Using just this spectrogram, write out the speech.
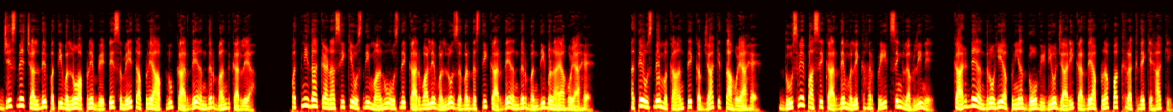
ਜਿਸ ਦੇ ਚੱਲਦੇ ਪਤੀ ਵੱਲੋਂ ਆਪਣੇ ਬੇਟੇ ਸਮੇਤ ਆਪਣੇ ਆਪ ਨੂੰ ਘਰ ਦੇ ਅੰਦਰ ਬੰਦ ਕਰ ਲਿਆ। ਪਤਨੀ ਦਾ ਕਹਿਣਾ ਸੀ ਕਿ ਉਸ ਦੀ ਮਾਂ ਨੂੰ ਉਸ ਦੇ ਘਰ ਵਾਲੇ ਵੱਲੋਂ ਜ਼ਬਰਦਸਤੀ ਘਰ ਦੇ ਅੰਦਰ ਬੰਦੀ ਬਣਾਇਆ ਹੋਇਆ ਹੈ ਅਤੇ ਉਸ ਦੇ ਮਕਾਨ ਤੇ ਕਬਜ਼ਾ ਕੀਤਾ ਹੋਇਆ ਹੈ। ਦੂਸਰੇ ਪਾਸੇ ਘਰ ਦੇ ਮਲਿਕ ਹਰਪ੍ਰੀਤ ਸਿੰਘ ਲਵਲੀ ਨੇ ਘਰ ਦੇ ਅੰਦਰੋਂ ਹੀ ਆਪਣੀਆਂ ਦੋ ਵੀਡੀਓ ਜਾਰੀ ਕਰਦੇ ਆਪਣਾ ਪੱਖ ਰੱਖਦੇ ਕਿਹਾ ਕਿ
